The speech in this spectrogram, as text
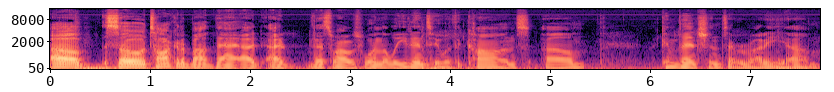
Uh, so talking about that, I, I that's why I was wanting to lead into with the cons, um, conventions. Everybody, um,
